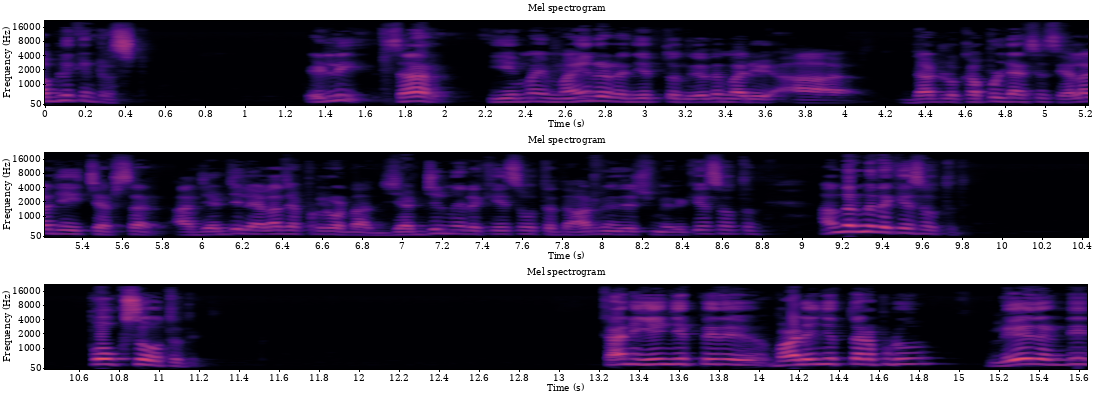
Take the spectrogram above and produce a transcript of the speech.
పబ్లిక్ ఇంట్రెస్ట్ వెళ్ళి సార్ ఈ అమ్మాయి మైనర్ అని చెప్తుంది కదా మరి ఆ దాంట్లో కపుల్ డాన్సెస్ ఎలా చేయించారు సార్? ఆ జడ్జిలు ఎలా చెప్పకూడదు ఆ జడ్జిల మీద కేసు అవుతుంది ఆర్గనైజేషన్ మీద కేసు అవుతుంది అందరి మీద కేసు అవుతుంది. పోక్సో అవుతుంది. కానీ ఏం చెప్పేది? వాళ్ళు ఏం చెప్తారు అప్పుడు? లేదండి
